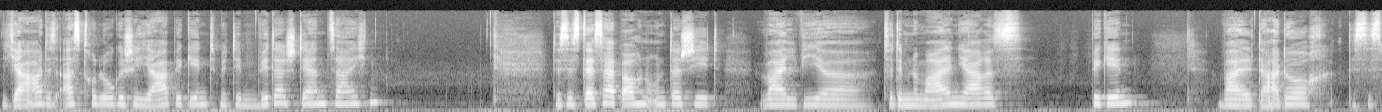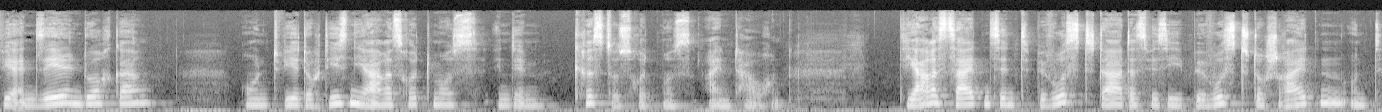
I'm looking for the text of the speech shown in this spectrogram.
Jahr, das astrologische Jahr beginnt mit dem Widdersternzeichen. Das ist deshalb auch ein Unterschied, weil wir zu dem normalen Jahresbeginn, weil dadurch, das ist wie ein Seelendurchgang, und wir durch diesen Jahresrhythmus in dem Christusrhythmus eintauchen. Die Jahreszeiten sind bewusst da, dass wir sie bewusst durchschreiten und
